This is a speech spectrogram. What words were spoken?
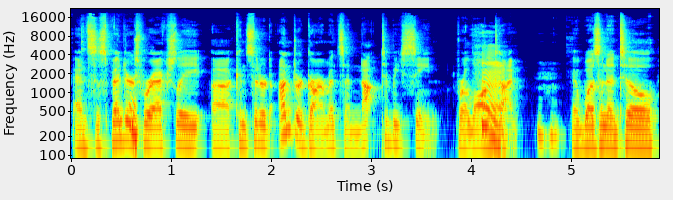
And suspenders were actually uh, considered undergarments and not to be seen for a long hmm. time. Mm-hmm. It wasn't until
